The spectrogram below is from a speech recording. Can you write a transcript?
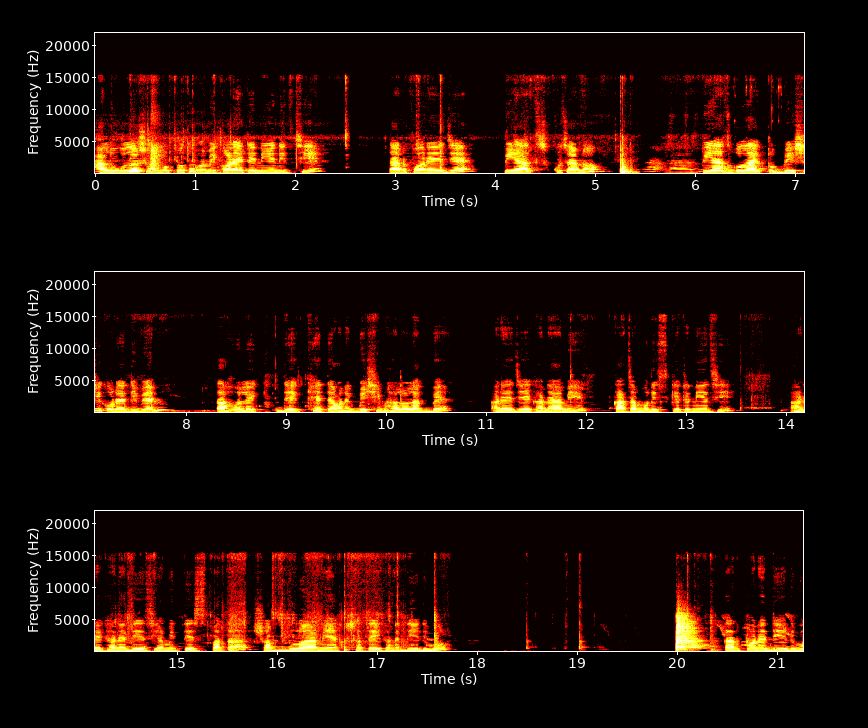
আলুগুলো সর্বপ্রথম আমি কড়াইতে নিয়ে নিচ্ছি। তারপরে যে পেঁয়াজ কুচানো, পেঁয়াজগুলো একটু বেশি করে দিবেন, তাহলে খেতে অনেক বেশি ভালো লাগবে। আর এই যে এখানে আমি কাঁচামরিচ কেটে নিয়েছি। আর এখানে দিয়েছি আমি তেজপাতা। সবগুলো আমি একসাথে এখানে দিয়ে দিব। তারপরে দিয়ে দিব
